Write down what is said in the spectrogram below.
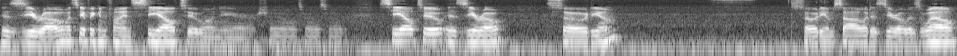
is 0. Let's see if we can find Cl2 on here. Cl2 is 0, sodium Sodium solid is 0 as well.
